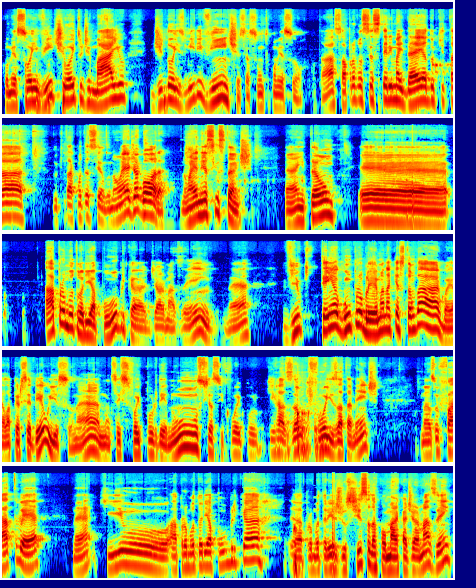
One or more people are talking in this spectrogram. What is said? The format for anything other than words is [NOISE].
começou em 28 de maio de 2020, esse assunto começou tá? Só para vocês terem uma ideia do que está do que está acontecendo. Não é de agora, não é nesse instante. É, então, é, a promotoria pública de armazém, né, viu que tem algum problema na questão da água. Ela percebeu isso, né? Não sei se foi por denúncia, se foi por que razão que foi exatamente, mas o fato é, né, que o, a promotoria pública, a promotoria de justiça da comarca de Armazém,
